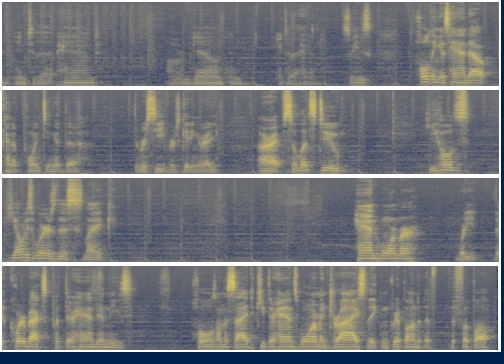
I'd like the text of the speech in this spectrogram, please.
and into that hand, arm down and into that hand. So he's holding his hand out, kind of pointing at the, the receivers, getting ready. All right, so let's do, he holds, he always wears this like hand warmer where you, the quarterbacks put their hand in these holes on the side to keep their hands warm and dry so they can grip onto the, the football.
